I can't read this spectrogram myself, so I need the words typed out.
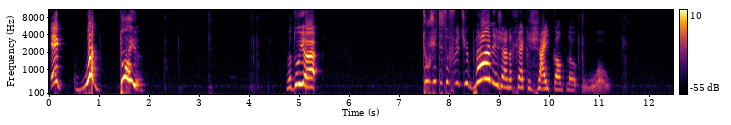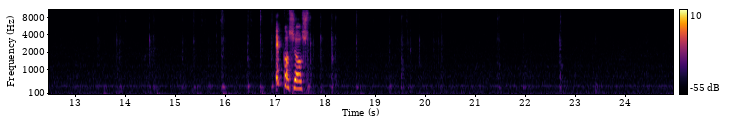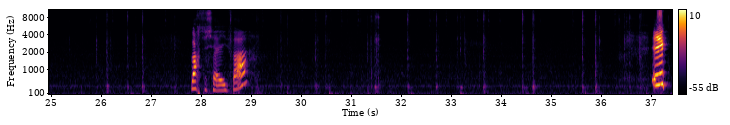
Ik, wat doe je? Wat doe je? Je baan is aan de gekke zijkant lopen? Wow. Ik kan zelfs... Wacht eens even. Ik...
